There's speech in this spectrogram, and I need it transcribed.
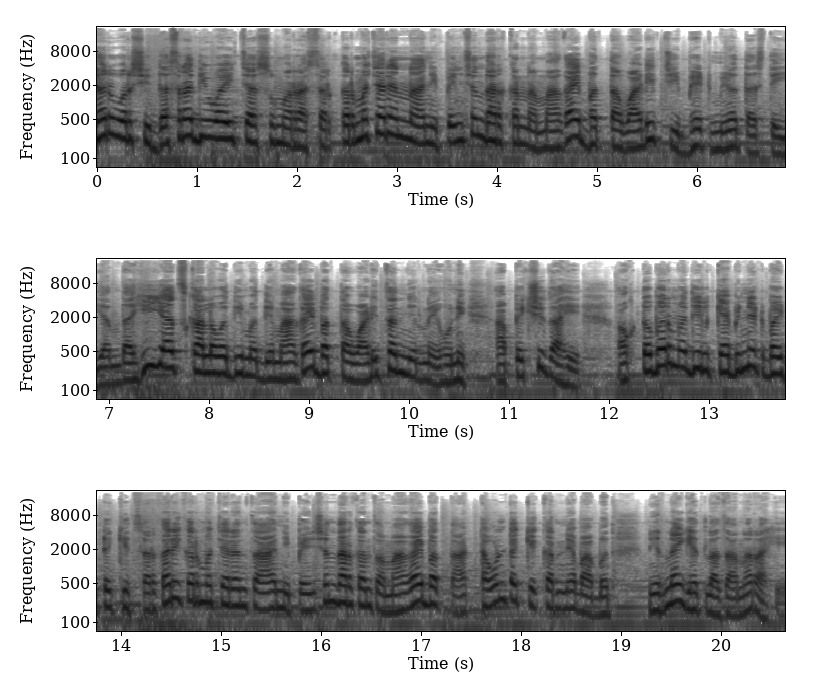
दरवर्षी दसरा दिवाळीच्या सुमारास सर कर्मचाऱ्यांना आणि पेन्शनधारकांना महागाई भत्ता वाढीची भेट मिळत असते. यंदाही याच कालावधीमध्ये महागाई भत्ता वाढीचा निर्णय होणे अपेक्षित आहे. ऑक्टोबरमधील कॅबिनेट बैठकीत सरकारी कर्मचाऱ्यांचा आणि पेन्शनधारकांचा महागाई भत्ता अठ्ठावन्न टक्के करण्याबाबत निर्णय घेतला जाणार आहे.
